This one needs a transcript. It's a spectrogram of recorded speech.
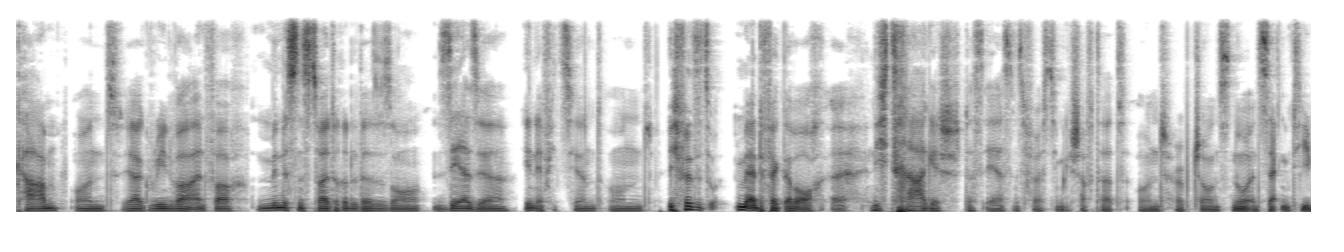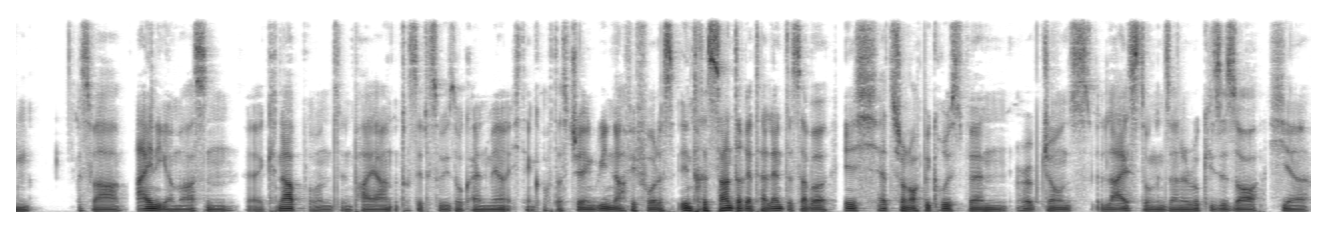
kam. Und ja, Green war einfach mindestens zwei Drittel der Saison sehr, sehr ineffizient. Und ich finde es jetzt im Endeffekt aber auch äh, nicht tragisch, dass er es ins First Team geschafft hat und Herb Jones nur ins Second Team es war einigermaßen äh, knapp und in ein paar Jahren interessiert es sowieso keinen mehr. Ich denke auch, dass Jalen Green nach wie vor das interessantere Talent ist, aber ich hätte es schon auch begrüßt, wenn Herb Jones Leistung in seiner Rookie-Saison hier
